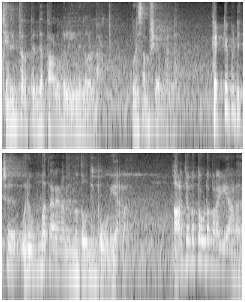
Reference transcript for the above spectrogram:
ചരിത്രത്തിന്റെ താളുകളിൽ നിങ്ങളുണ്ടാക്കും. ഒരു സംശയം വേണ്ട. കെട്ടിപ്പിടിച്ച് ഒരു ഉമ്മ തരണമെന്ന് തോന്നിപ്പോവുകയാണ്. ആർജവത്തോടെ പറയുകയാണ്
